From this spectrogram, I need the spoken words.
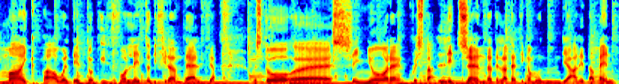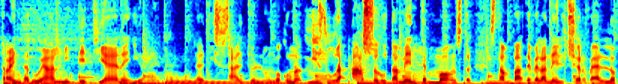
Mike Powell, detto il folletto di Philadelphia. Questo eh, signore, questa leggenda dell'atletica mondiale, da ben 32 anni detiene il record mondiale di salto in lungo con una misura assolutamente monstre. Stampatevela nel cervello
